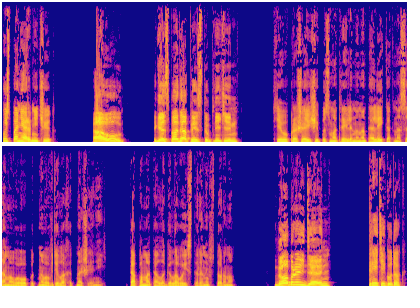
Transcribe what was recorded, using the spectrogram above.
«Пусть понервничают». «Ау! Господа преступники! Все вопрошающие посмотрели на Натали, как на самого опытного в делах отношений. Та помотала головой из стороны в сторону. «Добрый день!» «Третий гудок.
